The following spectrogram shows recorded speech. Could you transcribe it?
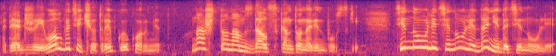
Опять же и Волга течет, рыбку кормит. На что нам сдался кантон Оренбургский? Тянули, тянули, да не дотянули.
